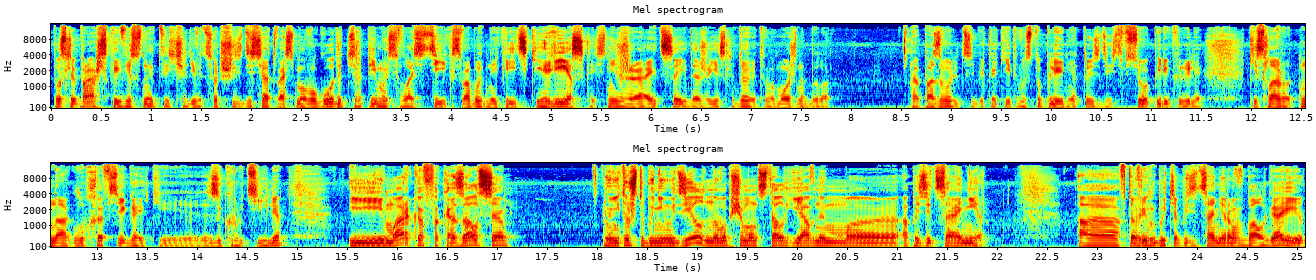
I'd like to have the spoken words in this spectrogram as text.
После Пражской весны 1968 года терпимость властей к свободной критике резко снижается, и даже если до этого можно было позволить себе какие-то выступления, то здесь все перекрыли кислород наглухо, все гайки закрутили. И Марков оказался, ну не то чтобы не удел, но в общем он стал явным э, оппозиционером. А в то время быть оппозиционером в Болгарии,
